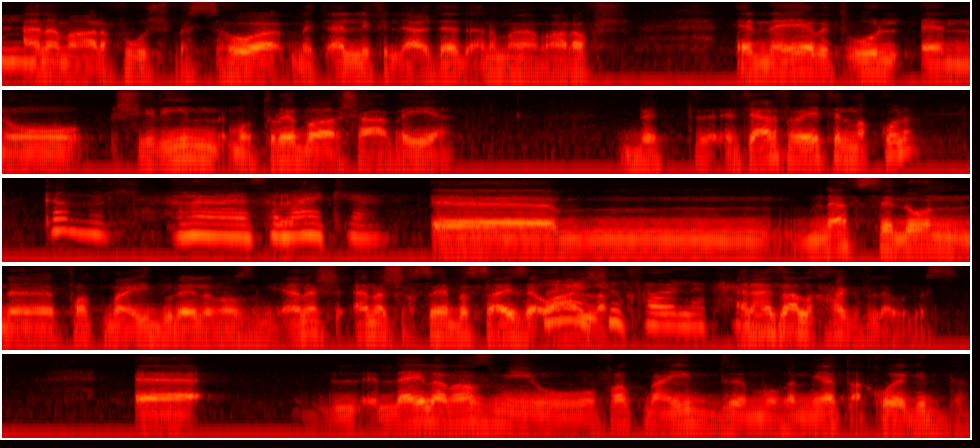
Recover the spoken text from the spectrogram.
أنا ما أعرفوش بس هو متقال في الإعداد أنا ما ما أعرفش. إن هي بتقول إنه شيرين مطربة شعبية بت... أنت عارفة بقية المقولة؟ كمل أنا سامعاك يعني. نفس لون فاطمة عيد وليلى نظمي. أنا ش... أنا شخصيا بس عايز أعلق. أشوف هقول لك حاجة. أنا عايز أعلق حاجة في الأول بس. آه، ليلى نظمي وفاطمة عيد مغنيات أقوياء جدا.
